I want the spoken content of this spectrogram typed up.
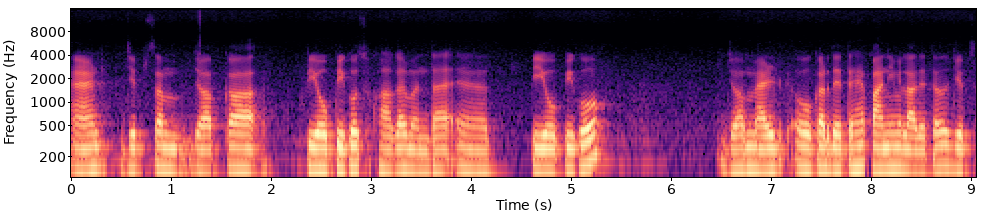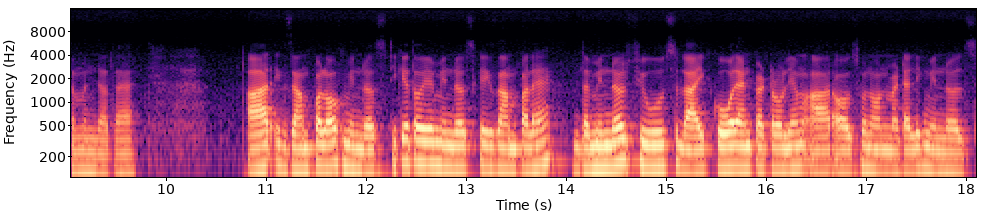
एंड जिप्सम जो आपका पीओपी को सुखाकर बनता है पीओपी को जो हम मेल्ट वो कर देते हैं, पानी मिला देते हैं तो जिप्सम बन जाता है। आर एग्ज़ाम्पल ऑफ़ मिनरल्स ठीक है? तो ये मिनरल्स के एग्ज़ाम्पल है। The mineral fuels like coal and petroleum are also non metallic minerals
